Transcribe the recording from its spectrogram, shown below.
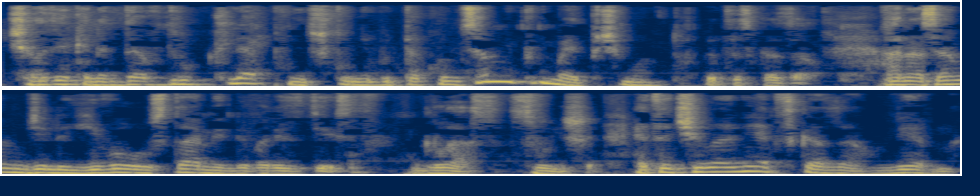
человек иногда вдруг кляпнет что-нибудь такое, он сам не понимает, почему он только это сказал. А на самом деле его устами говорит здесь глаз свыше. Это человек сказал, верно.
